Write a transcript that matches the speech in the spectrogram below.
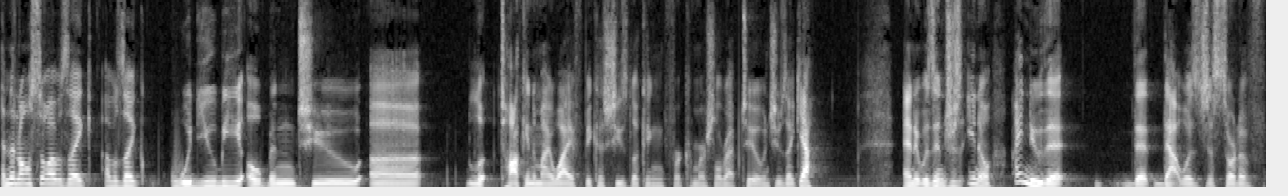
and then also I was like, I was like, would you be open to uh, look, talking to my wife because she's looking for commercial rep too? And she was like, yeah. And it was interesting. You know, I knew that that that was just sort of.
